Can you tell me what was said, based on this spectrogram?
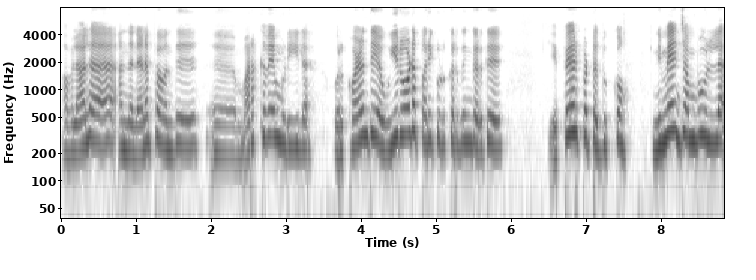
அவளால் அந்த நினப்பை வந்து மறக்கவே முடியல. ஒரு குழந்தைய உயிரோடு பறி கொடுக்கறதுங்கிறது எப்பேற்பட்ட துக்கம். இனிமே ஜம்பு இல்லை.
